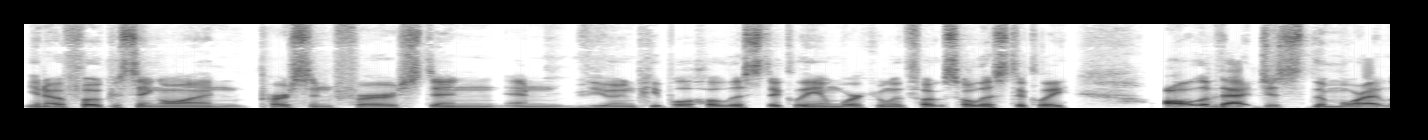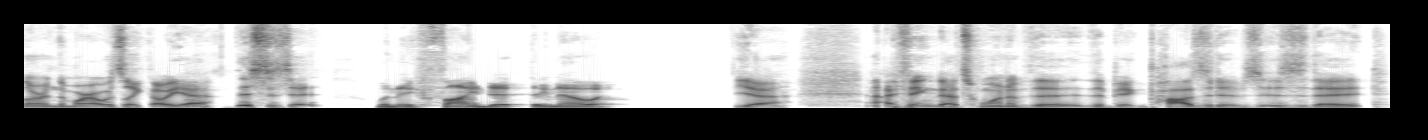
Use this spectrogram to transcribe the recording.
You know focusing on person first and and viewing people holistically and working with folks holistically all of that just the more i learned the more i was like oh yeah this is it. When they find it they know it. Yeah. I think that's one of the the big positives is that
